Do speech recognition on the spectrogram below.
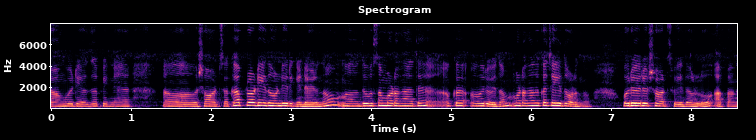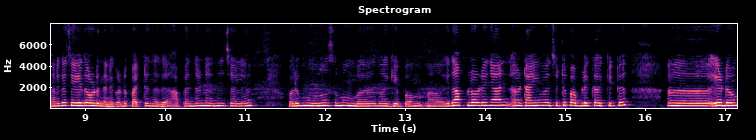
ലോങ് വീഡിയോസ് പിന്നെ ഷോർട്സ് ഒക്കെ അപ്ലോഡ് ചെയ്തുകൊണ്ടിരിക്കുന്നുണ്ടായിരുന്നു. ദിവസം മുടങ്ങാതെ ഒക്കെ ഒരുവിധം മുടങ്ങാതെ ഒക്കെ ചെയ്തു തുടങ്ങും. ഒരു ഒരു ഷോർട്സ് വീതമുള്ളൂ അപ്പോൾ അങ്ങനെയൊക്കെ ചെയ്തു തുടങ്ങുന്നുണ്ട് കണ്ട് പറ്റുന്നത്. അപ്പോൾ എന്താണെന്ന് വെച്ചാൽ ഒരു മൂന്ന് ദിവസം മുമ്പ് നോക്കിയപ്പം ഇത് അപ്ലോഡ് ഞാൻ ടൈം വെച്ചിട്ട് പബ്ലിക് ആക്കിയിട്ട് ഇടും.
